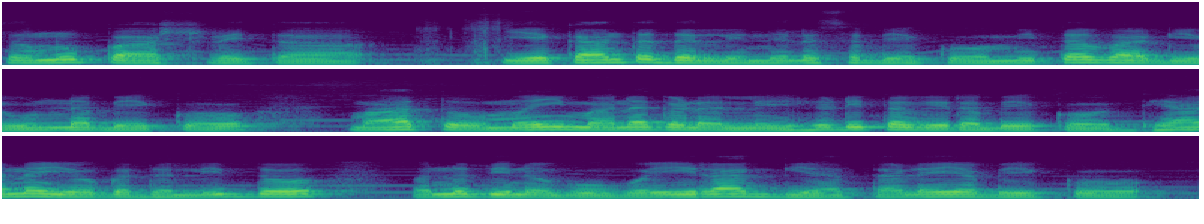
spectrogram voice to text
ಸಮುಪಾಶ್ರಿತ. ಏಕಾಂತದಲ್ಲಿ ನೆಲೆಸಬೇಕು, ಮಿತವಾಗಿ ಉಣ್ಣಬೇಕು, ಮಾತು ಮೈ ಮನಗಳಲ್ಲಿ ಹಿಡಿತವಿರಬೇಕು, ಧ್ಯಾನ ಯೋಗದಲ್ಲಿದ್ದು ಅನುದಿನವೂ ವೈರಾಗ್ಯ ತಳೆಯಬೇಕು.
